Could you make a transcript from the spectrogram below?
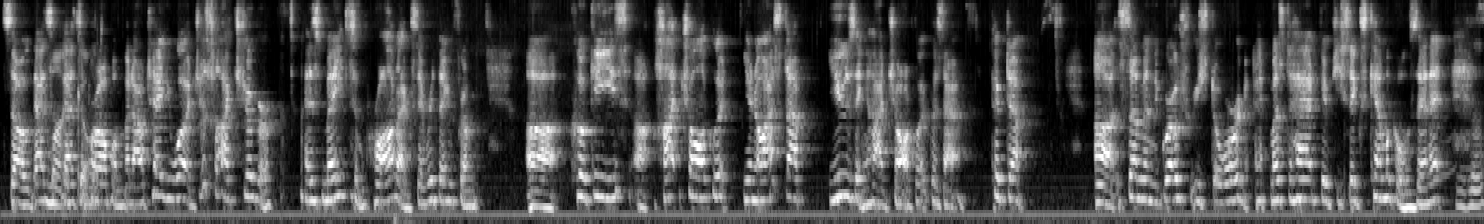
So that's My that's God. a problem. But I'll tell you what, just like sugar has made some products, everything from uh, cookies, uh, hot chocolate. You know, I stopped using hot chocolate because I picked up uh, some in the grocery store. It must have had 56 chemicals in it, mm-hmm.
